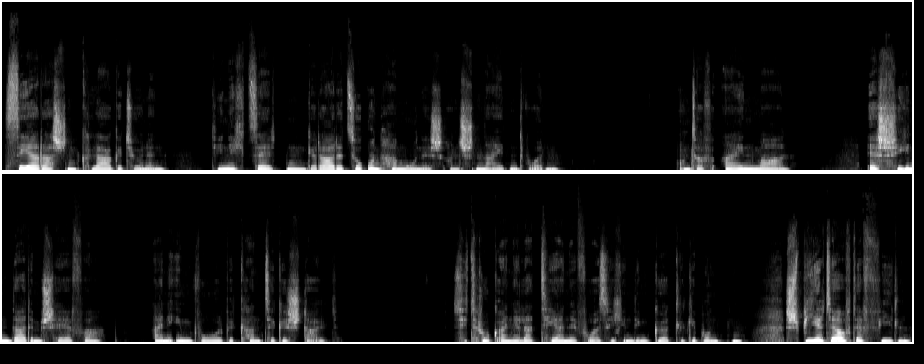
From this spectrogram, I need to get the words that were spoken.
sehr raschen Klagetönen, die nicht selten geradezu unharmonisch und schneidend wurden. Und auf einmal erschien da dem Schäfer eine ihm wohlbekannte Gestalt. Sie trug eine Laterne vor sich in den Gürtel gebunden, spielte auf der Fiedel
